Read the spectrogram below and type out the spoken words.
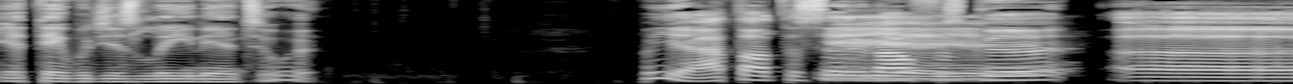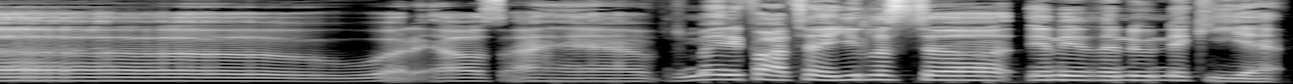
if they would just lean into it. But yeah, I thought the set it Yeah, off yeah, was yeah. good. Uh, what else I have? I tell you, you listen to any of the new Nicki yet?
